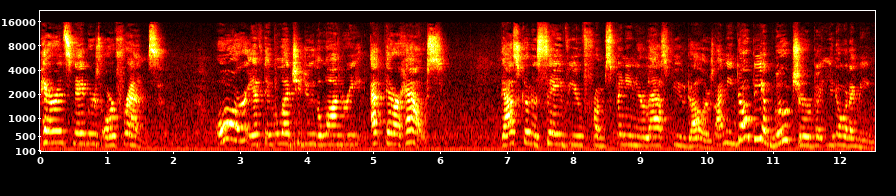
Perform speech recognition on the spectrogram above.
parents, neighbors, or friends. Or if they will let you do the laundry at their house. That's going to save you from spending your last few dollars. I mean, don't be a moocher, but you know what I mean.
